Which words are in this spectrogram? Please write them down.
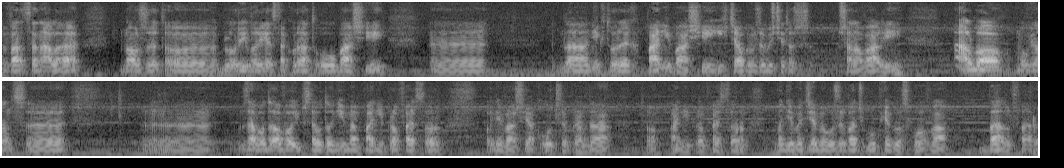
w arsenale noży to Blue River jest akurat u Basi. Dla niektórych pani Basi i chciałbym, żebyście to sz- szanowali. Albo mówiąc e, e, zawodowo i pseudonimem pani profesor, ponieważ jak uczy, prawda, to pani profesor, bo nie będziemy używać głupiego słowa Belfer.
